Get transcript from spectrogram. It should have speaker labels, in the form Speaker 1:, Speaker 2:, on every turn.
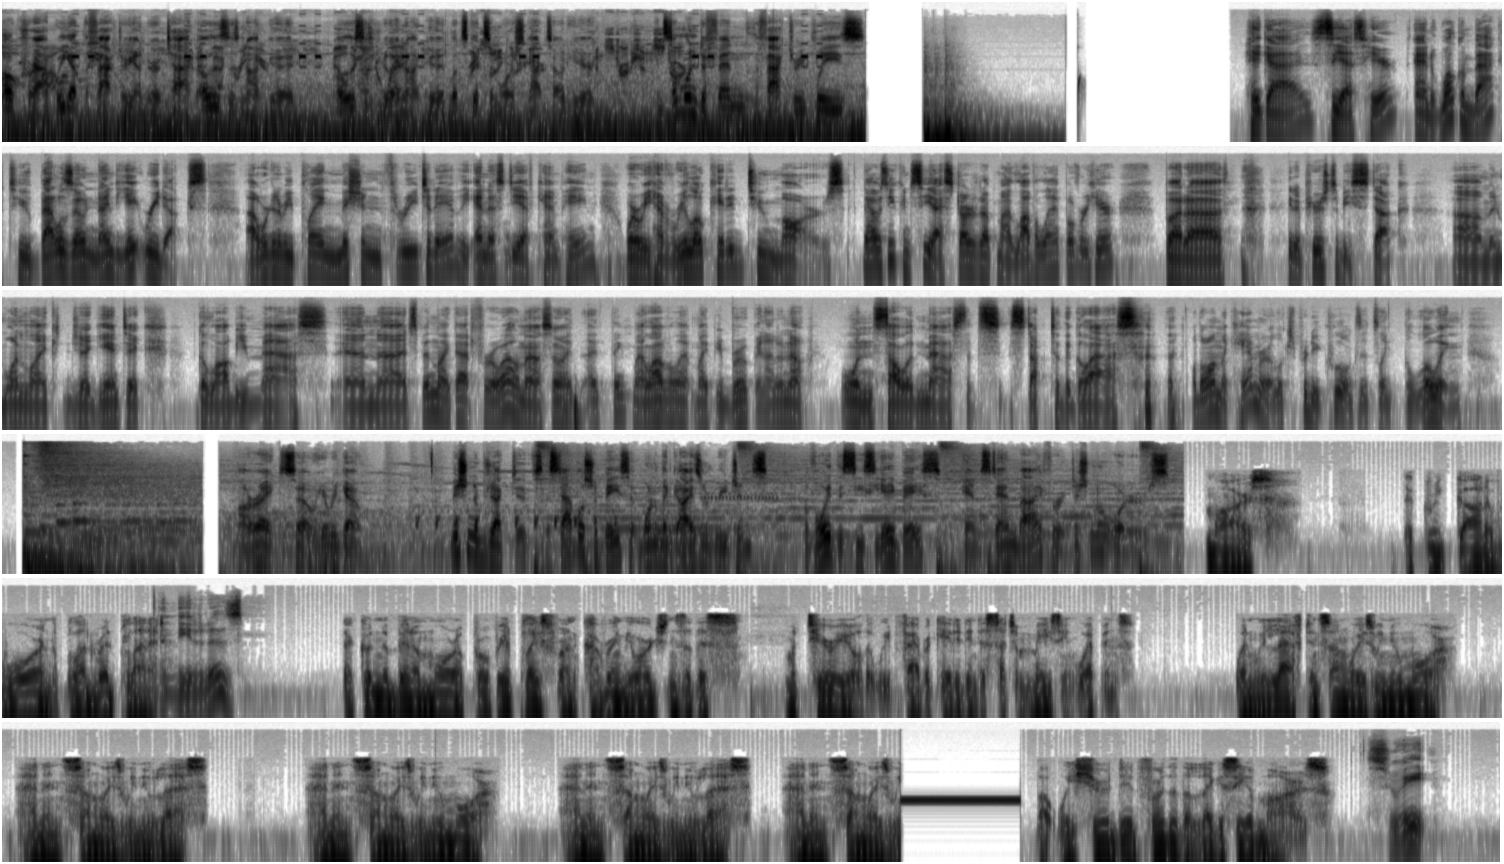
Speaker 1: Oh crap, we got the factory under attack. Oh, this is not good. Oh, this is really not good. Let's get some more scouts out here. Can someone defend the factory, please? Hey guys, CS here, and welcome back to Battlezone 98 Redux. Uh, we're going to be playing Mission 3 today of the NSDF campaign, where we have relocated to Mars. Now, as you can see, I started up my lava lamp over here, but uh, it appears to be stuck um, in one, like, gigantic galabi mass, and uh, it's been like that for a while now, so I, I think my lava lamp might be broken. I don't know one solid mass that's stuck to the glass. Although on the camera it looks pretty cool because it's like glowing. Alright, so here we go. Mission objectives. Establish a base at one of the geyser regions, avoid the CCA base, and stand by for additional orders.
Speaker 2: Mars. The Greek god of war and the blood-red planet.
Speaker 1: Indeed it is.
Speaker 2: There couldn't have been a more appropriate place for uncovering the origins of this material that we'd fabricated into such amazing weapons. When we left, in some ways we knew more, and in some ways we knew less. And in some ways we knew more, and in some ways we knew less, and in some ways we. But we sure did further the legacy of Mars.
Speaker 1: Sweet.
